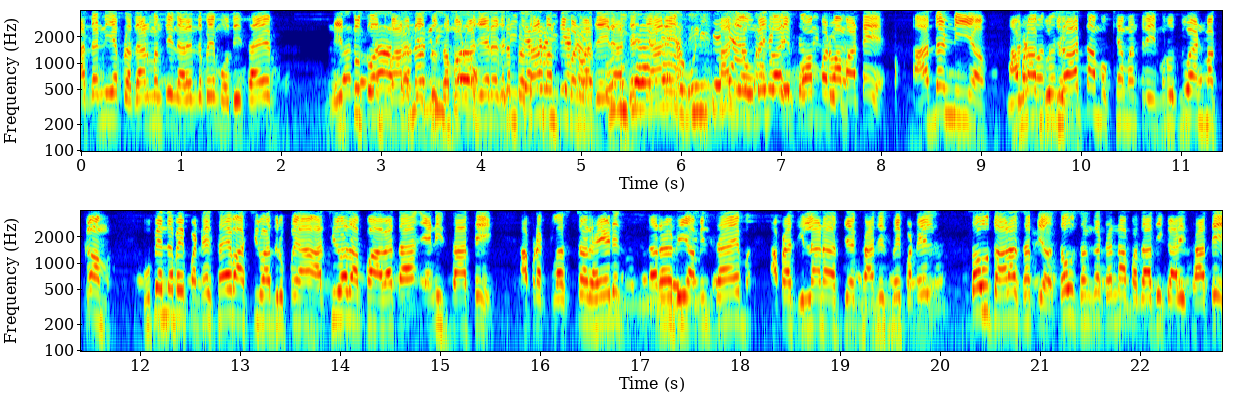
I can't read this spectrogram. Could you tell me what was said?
આદરણીય પ્રધાનમંત્રી નરેન્દ્રભાઈ મોદી સાહેબ નેતૃત્વ ભારત દેશનું સંભાળવા જઈ રહ્યા છે પ્રધાનમંત્રી બનવા જઈ રહ્યા છે. ત્યારે આજે ઉમેદવારી ફોર્મ ભરવા માટે આદરણીય આપણા ગુજરાતના મુખ્યમંત્રી મૃદુ એન્ડ મક્કમ ભૂપેન્દ્રભાઈ પટેલ સાહેબ આશીર્વાદ રૂપે આશીર્વાદ આપવા આવ્યા હતા. એની સાથે આપણા ક્લસ્ટર હેડ નરહરી અમીન સાહેબ આપણા જિલ્લાના અધ્યક્ષ રાજેશભાઈ પટેલ સૌ ધારાસભ્ય સૌ સંગઠનના પદાધિકારી સાથે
